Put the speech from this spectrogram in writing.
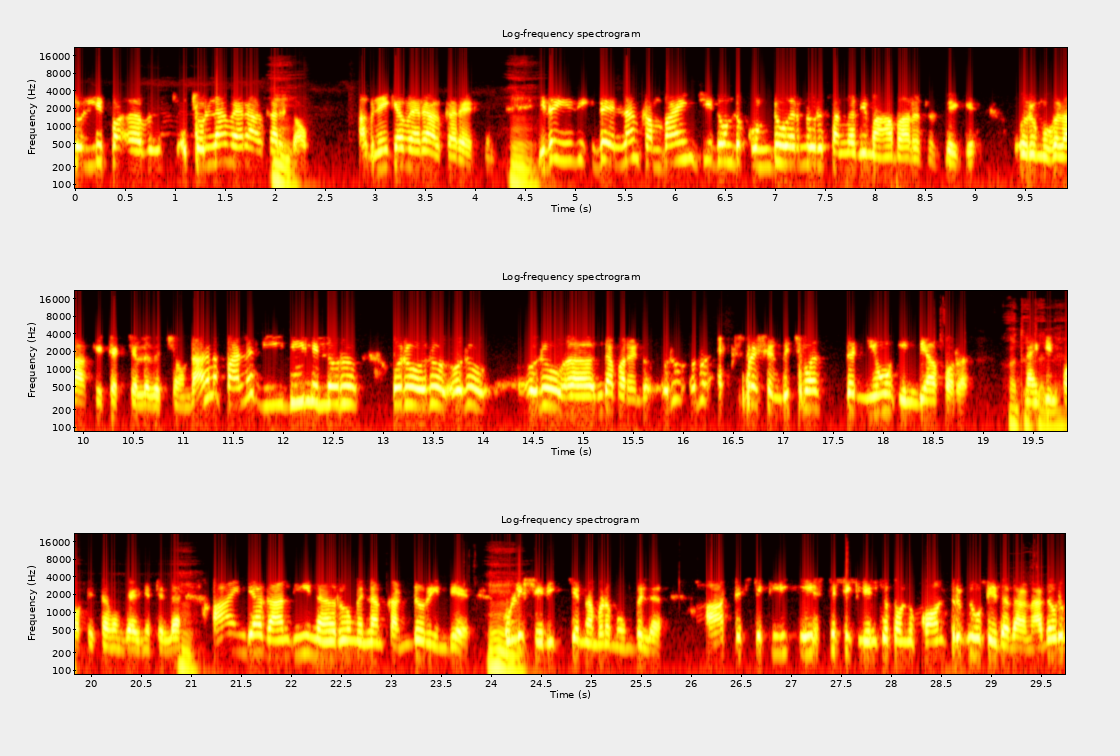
ചൊല്ലി ചൊല്ലാൻ വേറെ ആൾക്കാരുണ്ടാവും. അഭിനയിക്കാൻ വേറെ ആൾക്കാരായിരിക്കും. ഇത് ഇത് ഇതെല്ലാം കമ്പൈൻ ചെയ്തുകൊണ്ട് കൊണ്ടുവരുന്ന ഒരു സംഗതി മഹാഭാരതത്തിലേക്ക് ഒരു മുഗൾ ആർക്കിടെക്ചറിൽ വെച്ചുകൊണ്ട് അങ്ങനെ പല രീതിയിലുള്ള ഒരു ഒരു ഒരു ഒരു ഒരു എന്താ പറയണ്ടത്? ഒരു ഒരു expression which was the new India for us. അത് നയന്റീൻ ഫോർട്ടി സെവൻ കഴിഞ്ഞിട്ടില്ല. ആ ഇന്ത്യ ഗാന്ധി നെഹ്റുവും എല്ലാം കണ്ടൊരു ഇന്ത്യ. പുള്ളി ശരിക്കും നമ്മുടെ മുമ്പിൽ ആർട്ടിസ്റ്റിക്കലി ഏസ്തറ്റിക്കലി എനിക്ക് തോന്നുന്നു കോൺട്രിബ്യൂട്ട് ചെയ്തതാണ്. അതൊരു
